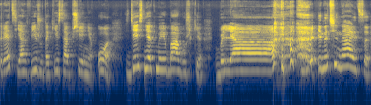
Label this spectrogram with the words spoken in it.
Трец я вижу такие сообщения. О, здесь нет моей бабушки. Бля! И начинается.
